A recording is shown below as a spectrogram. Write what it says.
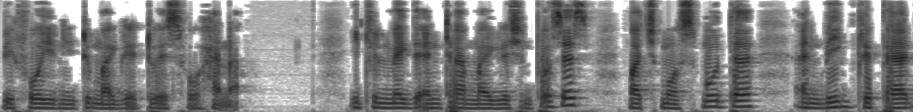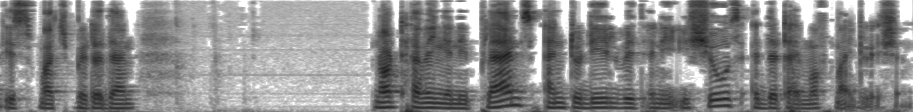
before you need to migrate to S4 HANA. It will make the entire migration process much more smoother and being prepared is much better than not having any plans and to deal with any issues at the time of migration.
